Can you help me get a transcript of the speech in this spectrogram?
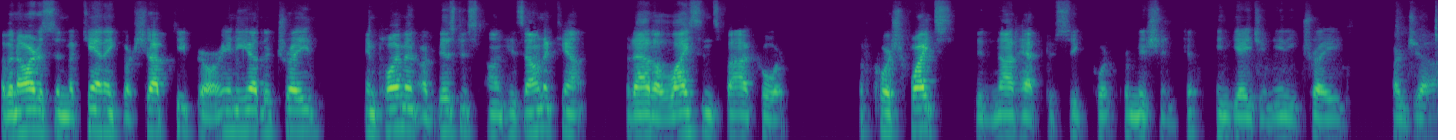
of an artisan, mechanic, or shopkeeper, or any other trade, employment, or business on his own account without a license by a court. Of course, whites did not have to seek court permission to engage in any trade or job.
